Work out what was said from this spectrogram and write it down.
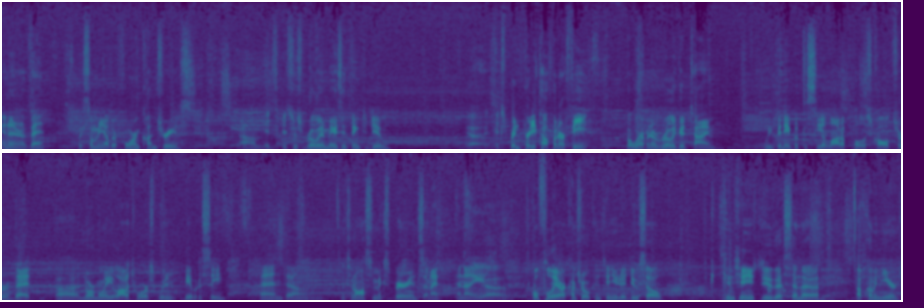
in an event with so many other foreign countries. Um, it's, it's just really amazing thing to do. Uh, it's been pretty tough on our feet, but we're having a really good time. We've been able to see a lot of Polish culture that uh, normally a lot of tourists wouldn't be able to see, and um, it's an awesome experience. And I and I uh, hopefully our country will continue to do so, continue to do this in the upcoming years.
